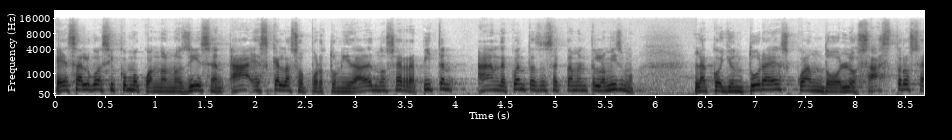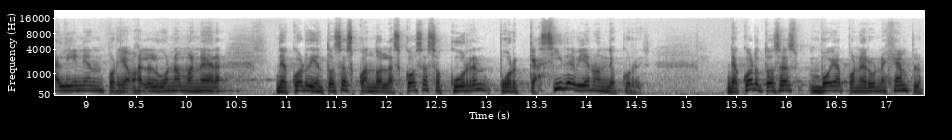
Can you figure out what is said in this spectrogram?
Es algo así como cuando nos dicen, ah, es que las oportunidades no se repiten. Ah, de cuenta, es exactamente lo mismo. La coyuntura es cuando los astros se alinean, por llamarlo de alguna manera, ¿de acuerdo? Y entonces cuando las cosas ocurren porque así debieron de ocurrir. ¿De acuerdo? Entonces voy a poner un ejemplo.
